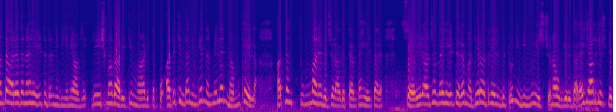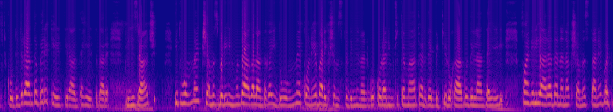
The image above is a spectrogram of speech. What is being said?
ಅಂತ ಆರಾಧನ ಹೇಳ್ತಿದ್ರೆ ನೀವು ಏನೇ ಆಗಲಿ, ರೇಷ್ಮಾಗ ಆ ರೀತಿ ಮಾಡಿ ತಪ್ಪು. ಅದಕ್ಕಿಂತ ನಿಮಗೆ ನನ್ನ ಮೇಲೆ ನಂಬಿಕೆ ಇಲ್ಲ. ಅದು ನಂಗೆ ತುಂಬಾ ಬೇಜಾರಾಗುತ್ತೆ ಅಂತ ಹೇಳ್ತಾರೆ. ಸಾರಿ ರಾಜು ಅಂತ ಹೇಳ್ತಾರೆ ಮಧ್ಯರಾತ್ರಿ ಹೇಳಿಬಿಟ್ಟು ನೀವು ಇನ್ನೂ ಎಷ್ಟು ಜನ ಹುಡುಗಿರಿದ್ದಾರೆ? ಯಾರಿಗೆ ಎಷ್ಟು ಗಿಫ್ಟ್ ಕೊಟ್ಟಿದ್ದೀರಾ ಅಂತ ಬೇರೆ ಕೇಳ್ತೀರಾ ಅಂತ ಹೇಳ್ತಿದ್ದಾರೆ. ರಾಜ್ ಇದು ಒಮ್ಮೆ ಕ್ಷಮಿಸ್ಬೇಡಿ, ಇನ್ನು ಮುಂದೆ ಆಗಲ್ಲ ಅಂದಾಗ ಇದು ಒಮ್ಮೆ ಕೊನೆ ಬಾರಿ ಕ್ಷಮಿಸ್ತಿದ್ದೀನಿ. ನನಗೂ ಕೂಡ ನಿಮ್ಮ ಜೊತೆ ಮಾತಾಡದೆ ಬಿಟ್ಟಿರೋಕೆ ಆಗೋದಿಲ್ಲ ಅಂತ ಹೇಳಿ ಫೈನಲಿ ಆರಾಧನ ಕ್ಷಮಿಸ್ತಾನೆ ಬಟ್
